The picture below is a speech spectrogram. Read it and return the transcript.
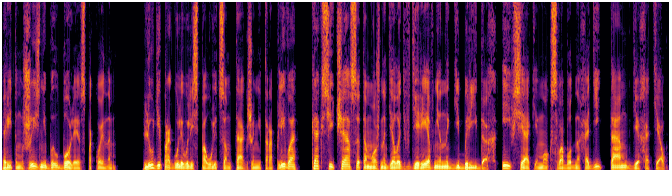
ритм жизни был более спокойным. Люди прогуливались по улицам так же неторопливо, как сейчас это можно делать в деревне на гибридах, и всякий мог свободно ходить там, где хотел.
